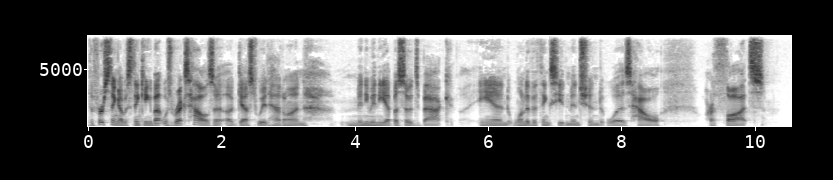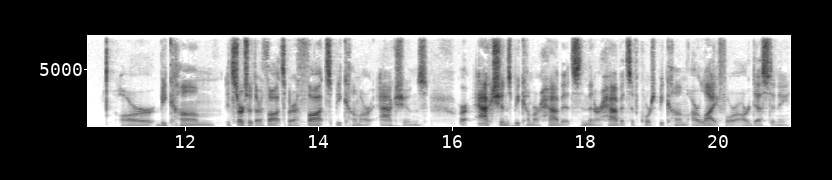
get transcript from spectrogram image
the first thing I was thinking about was Rex Howes, a, a guest we had had on many, many episodes back. And one of the things he had mentioned was how our thoughts are become, it starts with our thoughts, but our thoughts become our actions. Our actions become our habits. And then our habits, of course, become our life or our destiny.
